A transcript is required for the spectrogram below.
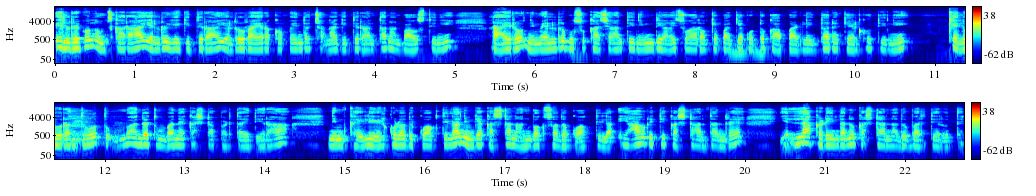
ಎಲ್ರಿಗೂ ನಮಸ್ಕಾರ. ಎಲ್ಲರೂ ಹೇಗಿದ್ದೀರಾ? ಎಲ್ಲರೂ ರಾಯರ ಕೃಪೆಯಿಂದ ಚೆನ್ನಾಗಿದ್ದೀರಾ ಅಂತ ನಾನು ಭಾವಿಸ್ತೀನಿ. ರಾಯರು, ನಿಮ್ಮೆಲ್ರಿಗೂ ಸುಖ, ಶಾಂತಿ ನೆಮ್ಮದಿ ಆಯುಸು, ಆರೋಗ್ಯ, ಭಾಗ್ಯ ಕೊಟ್ಟು ಕಾಪಾಡಲಿ ಅಂತ ನಾನು ಕೇಳ್ಕೊತೀನಿ. ಕೆಲವರಂತೂ ತುಂಬ ಅಂದರೆ ತುಂಬಾ ಕಷ್ಟಪಡ್ತಾ ಇದ್ದೀರಾ? ನಿಮ್ಮ ಕೈಲಿ ಹೇಳ್ಕೊಳ್ಳೋದಕ್ಕೂ ಆಗ್ತಿಲ್ಲ, ನಿಮಗೆ ಕಷ್ಟನ ಅನುಭವಿಸೋದಕ್ಕೂ ಆಗ್ತಿಲ್ಲ. ಯಾವ ರೀತಿ ಕಷ್ಟ ಅಂತಂದರೆ, ಎಲ್ಲ ಕಡೆಯಿಂದನೂ ಕಷ್ಟ ಅನ್ನೋದು ಬರ್ತಿರುತ್ತೆ.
